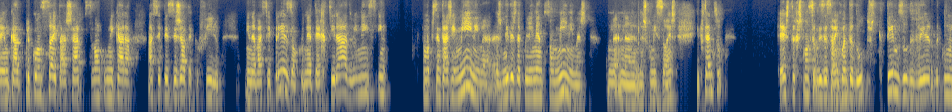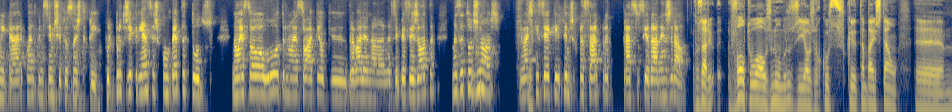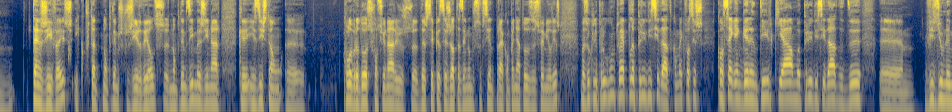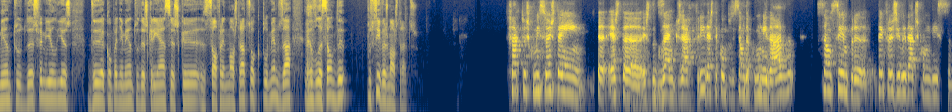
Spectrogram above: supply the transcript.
têm um bocado de preconceito a achar que se vão comunicar à, à CPCJ que o filho ainda vai ser preso ou que o neto é retirado e nem e é uma porcentagem mínima, as medidas de acolhimento são mínimas na, na, nas comissões e, portanto, esta responsabilização enquanto adultos que temos o dever de comunicar quando conhecemos situações de perigo, porque proteger crianças compete a todos, não é só ao outro, não é só àquele que trabalha na, na CPCJ, mas a todos nós. Eu acho que isso é que temos que passar para, para a sociedade em geral. Rosário, volto aos números e aos recursos que também estão uh, tangíveis e que, portanto, não podemos fugir deles, não podemos imaginar que existam. Uh, colaboradores, funcionários das CPCJs em número suficiente para acompanhar todas as famílias, mas o que lhe pergunto é pela periodicidade. Como é que vocês conseguem garantir que há uma periodicidade de visionamento das famílias, de acompanhamento das crianças que sofrem de maus tratos ou que pelo menos há revelação de possíveis maus tratos? De facto, as comissões têm eh, esta, este desenho que já referi, esta composição da comunidade, são sempre, têm fragilidades, como disse,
